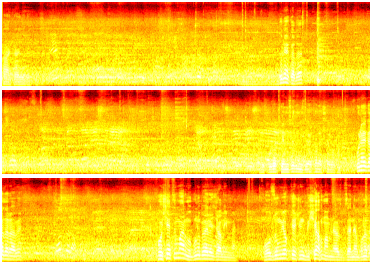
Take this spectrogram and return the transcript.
Kay kay gerek yok. Bu ne kadar? Evet, burada temize benziyor arkadaşlar bakın. Bu ne kadar abi? 10 lira. Poşetin var mı? Bunu böylece alayım ben. Bozuğum yok diyor çünkü bir şey almam lazım senden. Buna da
